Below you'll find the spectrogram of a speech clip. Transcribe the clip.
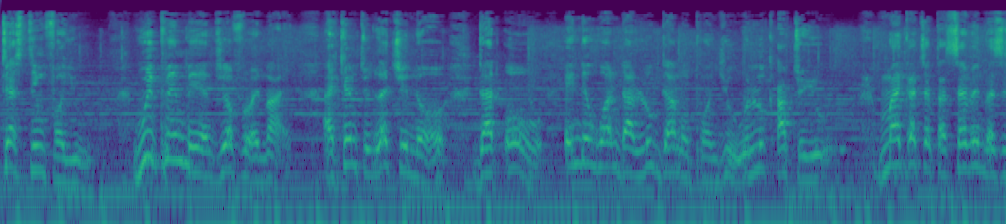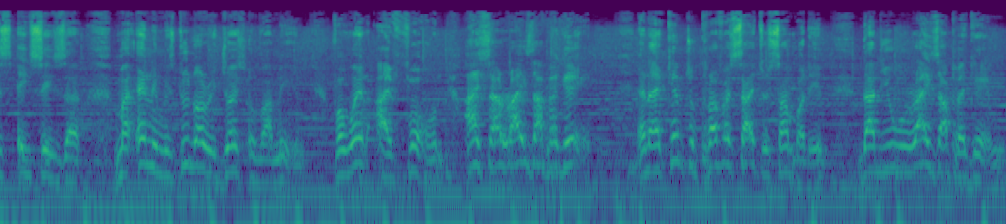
destined for you. Weeping may endure for a night, I came to let you know that, oh, anyone that look down upon you will look up to you. Micah chapter 7, verses 8 says that my enemies do not rejoice over me, for when I fall, I shall rise up again. And I came to prophesy to somebody that you will rise up again.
